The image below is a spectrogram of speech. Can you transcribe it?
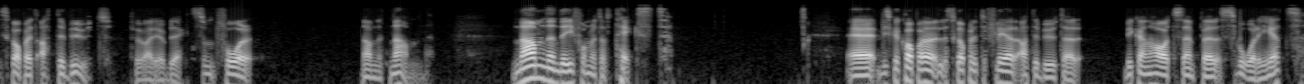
skapa ett attribut för varje objekt som får namnet namn. Namnen det är i form av text. Eh, vi ska skapa, skapa lite fler attribut här. Vi kan ha till exempel svårighet.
